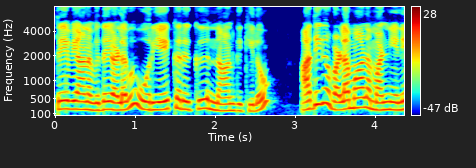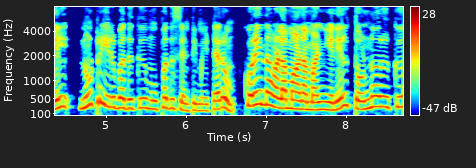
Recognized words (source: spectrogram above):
தேவையான விதை அளவு ஒரு ஏக்கருக்கு நான்கு கிலோ. அதிக வளமான மண் எனில் நூற்றி இருபதுக்கு முப்பது சென்டிமீட்டரும் குறைந்த வளமான மண் எனில் தொண்ணூறுக்கு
